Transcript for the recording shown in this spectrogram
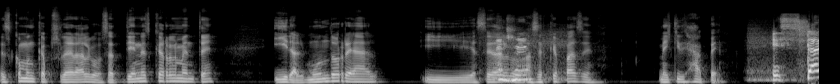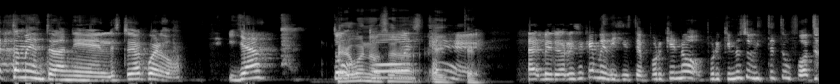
Es como encapsular algo. O sea, tienes que realmente ir al mundo real y hacer algo, hacer que pase. Make it happen. Exactamente, Daniel, estoy de acuerdo. Y ya. Pero bueno, o sea, me dio risa que me dijiste, ¿por qué no, por qué no subiste tu foto?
